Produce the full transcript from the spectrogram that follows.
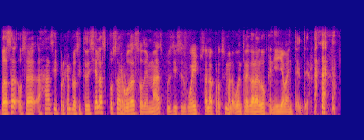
vas a, o sea, ajá, sí, por ejemplo, si te decía las cosas rudas o demás, pues dices, güey, pues a la próxima le voy a entregar algo que ni ella va a entender.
